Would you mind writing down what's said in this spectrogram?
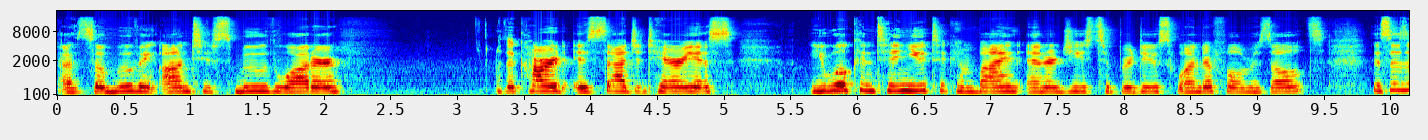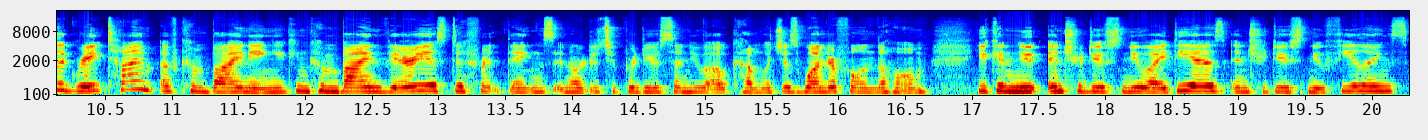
Uh, so moving on to smooth water. The card is Sagittarius. You will continue to combine energies to produce wonderful results. This is a great time of combining. You can combine various different things in order to produce a new outcome, which is wonderful in the home. You can new, introduce new ideas, introduce new feelings,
